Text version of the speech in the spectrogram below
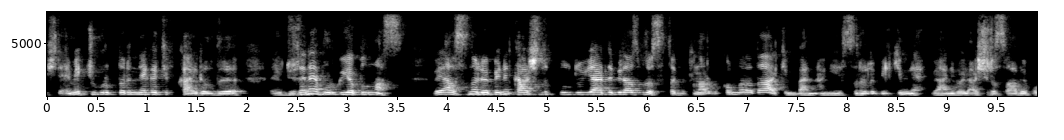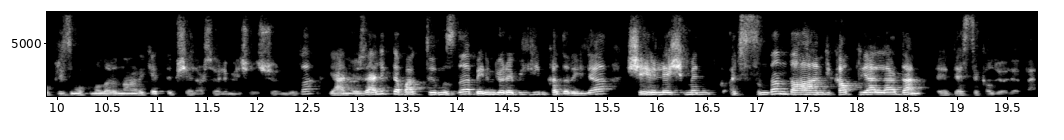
işte emekçi grupların negatif kayrıldığı e, düzene vurgu yapılmaz. Ve aslında Löpen'in karşılık bulduğu yer de biraz burası. Tabii Pınar bu konulara daha hakim. Ben hani sınırlı bilgimle ve hani böyle aşırı sağ ve popülizm okumalarından hareketle bir şeyler söylemeye çalışıyorum burada. Yani özellikle baktığımızda benim görebildiğim kadarıyla şehirleşmenin açısından daha handikaplı yerlerden e, destek alıyor Löpen.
